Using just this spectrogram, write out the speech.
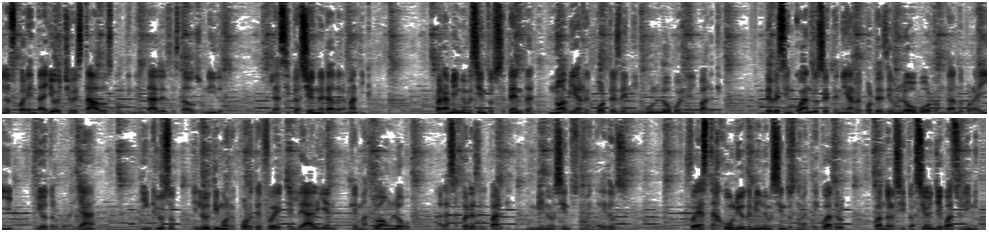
en los 48 estados continentales de Estados Unidos. La situación era dramática. Para 1970 no había reportes de ningún lobo en el parque. De vez en cuando se tenían reportes de un lobo rondando por ahí y otro por allá. Incluso el último reporte fue el de alguien que mató a un lobo a las afueras del parque en 1992. Fue hasta junio de 1994 cuando la situación llegó a su límite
